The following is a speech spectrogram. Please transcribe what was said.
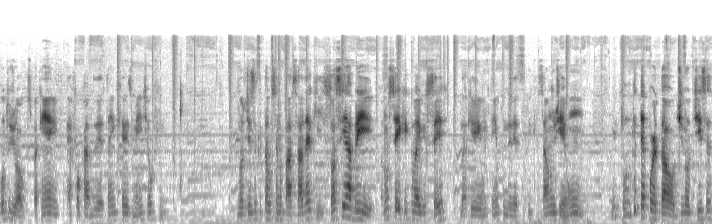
outros jogos. Para quem é, é focado em DT, infelizmente é o fim. Notícia que está sendo passada é aqui. Só se abrir, eu não sei o que, que vai ser daqui a um tempo em DD que saiu no G1, em tudo que tem portal de notícia,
